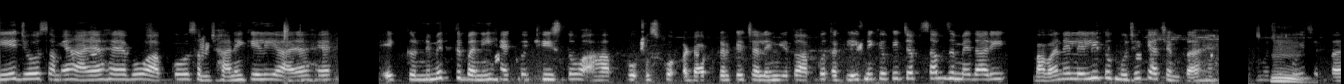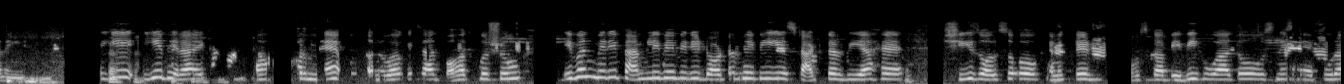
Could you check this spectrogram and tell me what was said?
ये जो समय आया है वो आपको समझाने के लिए आया है। एक निमित्त बनी है कोई चीज़ तो आप उसको अडॉप्ट करके चलेंगे तो आपको तकलीफ़ नहीं क्योंकि जब सब ज़िम्मेदारी बाबा ने ले ली तो मुझे क्या चिंता है? मुझे कोई हम्म। चिंता नहीं है। ये ये मेरा एक और मैं उस अनुभव के साथ बहुत खुश हूँ। इवन मेरी फैमिली में मेरी डॉटर ने भी ये स्टार्ट कर दिया है। शी इज़ ऑल्सो कनेक्टेड उसका बेबी हुआ तो उसने पूरा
